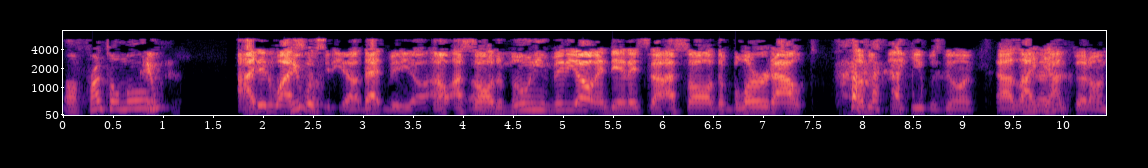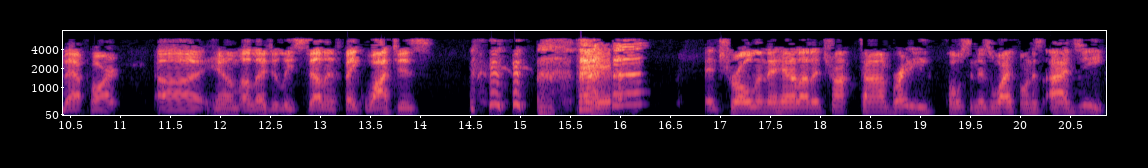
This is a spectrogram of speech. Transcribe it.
was- a frontal move? He, I didn't watch He the was- video, that video. I, I saw Oh. the mooning video, and then they saw I saw the blurred out other thing he was doing. I was like, yeah, I'm good on that part. Uh, him allegedly selling fake watches and, and trolling the hell out of Tr- Tom Brady, posting his wife on his IG.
